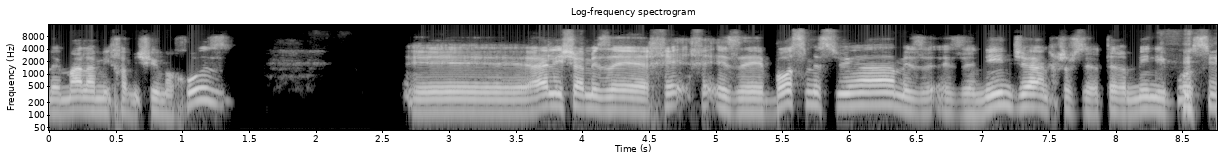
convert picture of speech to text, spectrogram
למעלה מ-50 אחוז. אה, היה לי שם איזה, איזה בוס מסוים, איזה, איזה נינג'ה, אני חושב שזה יותר מיני בוס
